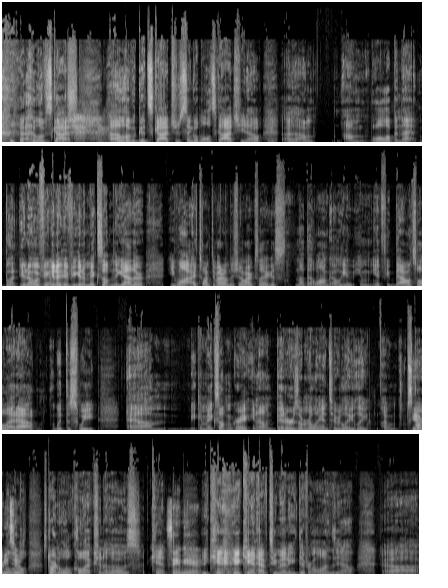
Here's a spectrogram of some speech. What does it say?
I love scotch. Yeah. I love a good scotch or single malt scotch. You know, yeah. uh, I'm I'm all up in that. But you know, if you're gonna if you're gonna mix something together, you want. I talked about it on the show actually. I guess not that long ago. You, you, if you balance all that out with the sweet, um, you can make something great. You know, and bitters I'm really into lately. I'm starting yeah, a little starting a little collection of those. Can't same here. You can't you can't have too many different ones. You know, uh,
